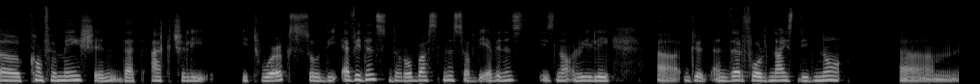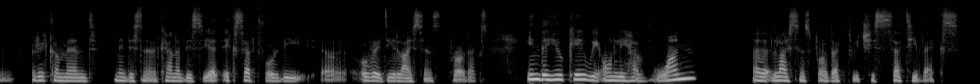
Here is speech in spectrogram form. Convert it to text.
uh, confirmation that actually it works. So the evidence, the robustness of the evidence is not really uh, good. And therefore, NICE did not um, recommend medicinal cannabis yet, except for the uh, already licensed products. In the UK, we only have one uh, licensed product, which is Sativex,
